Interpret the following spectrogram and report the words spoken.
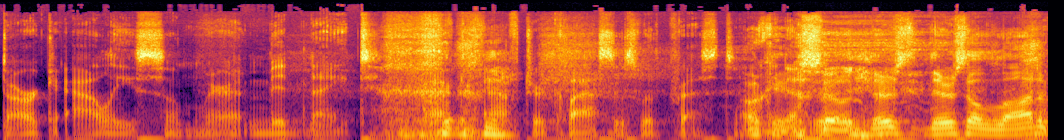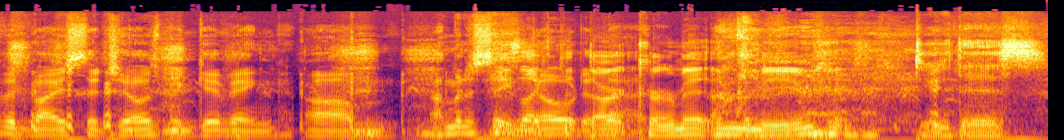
dark alley somewhere at midnight after, after classes with Preston. you Okay, know? so there's there's a lot of advice that Joe's been giving. Um, I'm going to say He's like the to dark that. Kermit in the meme. do this.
